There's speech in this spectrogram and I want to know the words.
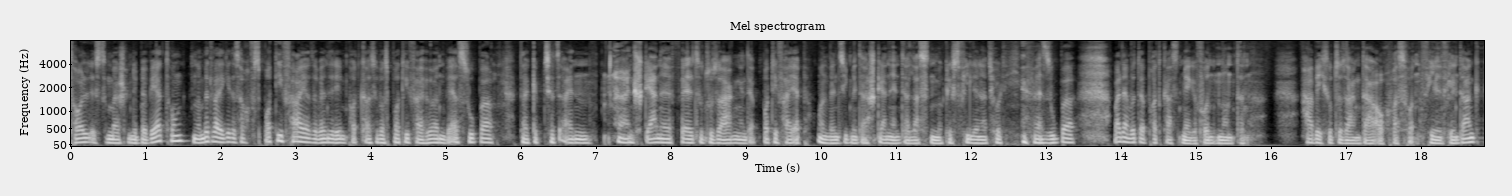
Toll ist zum Beispiel eine Bewertung. Und mittlerweile geht es auch auf Spotify. Also wenn Sie den Podcast über Spotify hören, wäre es super. Da gibt es jetzt ein, ein Sternefeld sozusagen in der Spotify-App. Und wenn Sie mir da Sterne hinterlassen, möglichst viele natürlich, wäre super, weil dann wird der Podcast mehr gefunden und dann habe ich sozusagen da auch was von. Vielen, vielen Dank.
